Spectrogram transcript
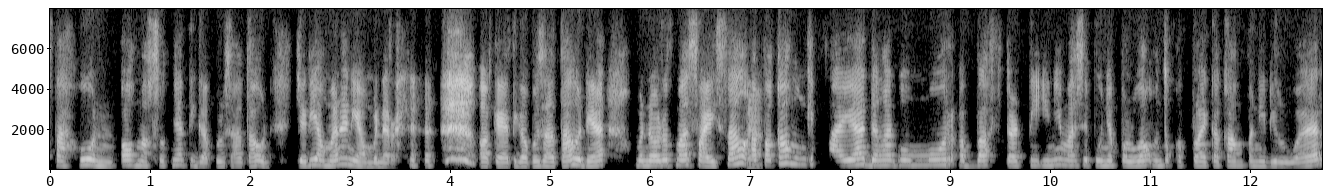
tahun. Oh, maksudnya 31 tahun. Jadi yang mana nih yang benar? Oke, okay, 31 tahun ya. Menurut Mas Faisal, ya. apakah mungkin saya dengan umur above 30 ini masih punya peluang untuk apply ke company di luar?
